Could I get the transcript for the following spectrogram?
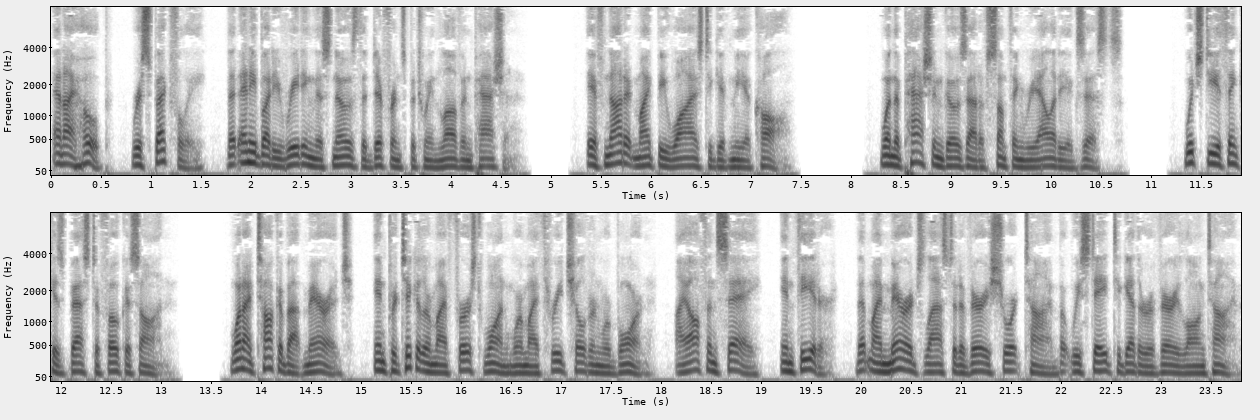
And I hope, respectfully, that anybody reading this knows the difference between love and passion. If not, it might be wise to give me a call. When the passion goes out of something, reality exists. Which do you think is best to focus on? When I talk about marriage, in particular my first one where my three children were born, I often say, in theater, that my marriage lasted a very short time but we stayed together a very long time.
